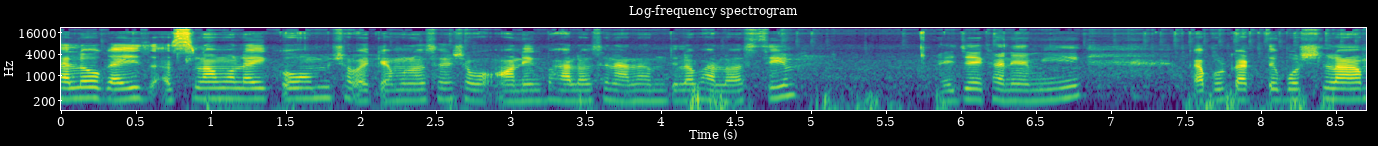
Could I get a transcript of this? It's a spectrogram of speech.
হ্যালো গাইজ, আসসালামু আলাইকুম। সবাই কেমন আছেন? সবাই অনেক ভালো আছেন, আলহামদুলিল্লাহ ভালো আছি। এই যে এখানে আমি কাপড় কাটতে বসলাম,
